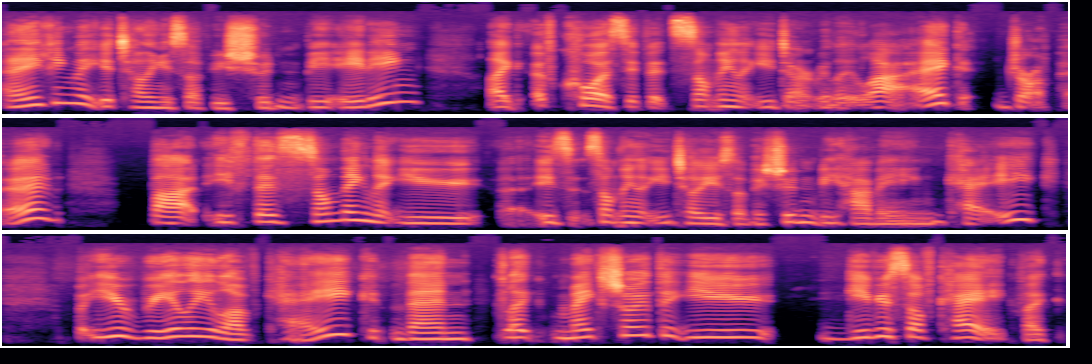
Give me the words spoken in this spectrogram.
and anything that you're telling yourself you shouldn't be eating. Like, of course, if it's something that you don't really like, drop it. But if there's something that you, uh, is something that you tell yourself I shouldn't be having cake, but you really love cake, then like make sure that you give yourself cake, like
